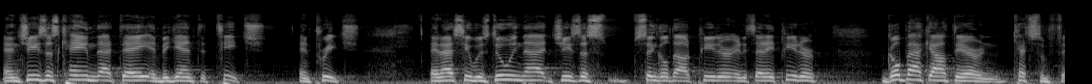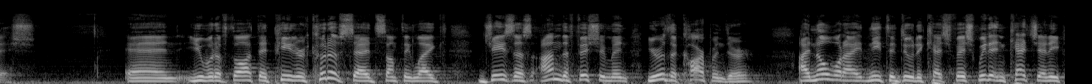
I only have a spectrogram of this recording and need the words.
And Jesus came that day and began to teach and preach. And as he was doing that, Jesus singled out Peter and he said, Hey, Peter, go back out there and catch some fish. And you would have thought that Peter could have said something like, Jesus, I'm the fisherman, you're the carpenter. I know what I need to do to catch fish. We didn't catch any.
